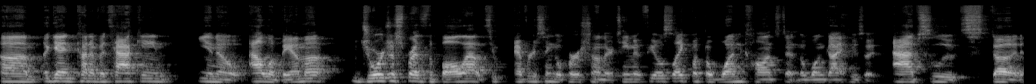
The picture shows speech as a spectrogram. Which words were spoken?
Um, again, kind of attacking, you know, Alabama. Georgia spreads the ball out to every single person on their team, it feels like. But the one constant, the one guy who's an absolute stud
